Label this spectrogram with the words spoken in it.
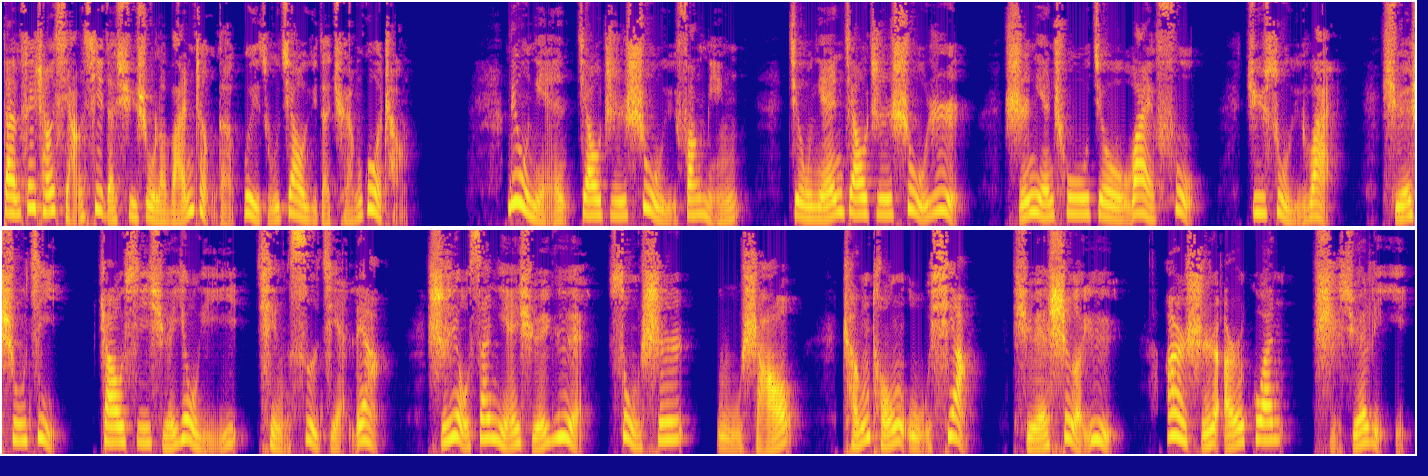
但非常详细的叙述了完整的贵族教育的全过程。六年教之数语方明，九年教之数日，十年初就外赴，居宿于外，学书记，朝夕学幼仪，请祀简量。时有三年学乐、诵诗、五韶，成同五项，学射御。二十而官，始学礼，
